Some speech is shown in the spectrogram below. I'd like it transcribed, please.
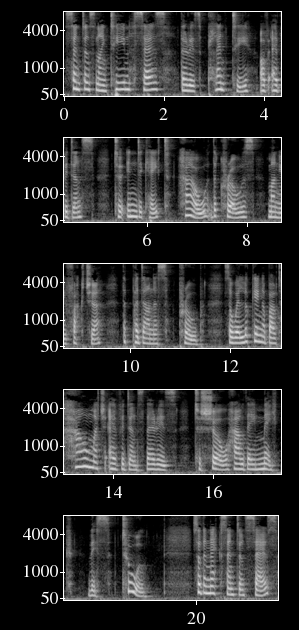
Sentence 19 says there is plenty of evidence to indicate how the crows manufacture the Pandanus probe. So we're looking about how much evidence there is to show how they make this tool. So the next sentence says,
